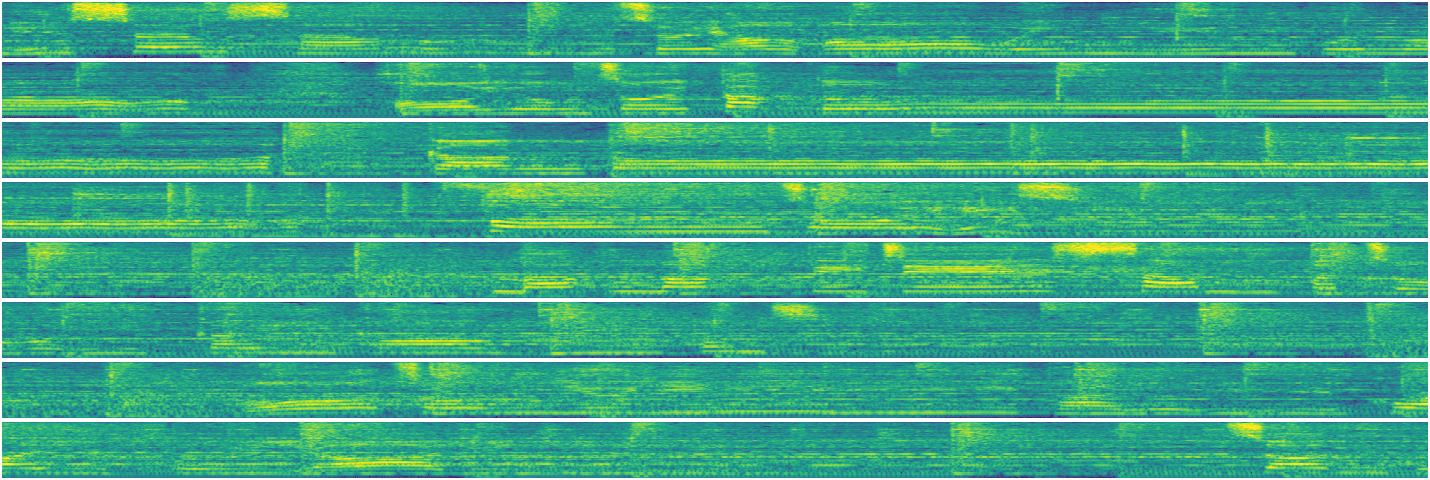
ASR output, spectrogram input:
暖双手最後可永遠伴我，何用再得到更多？默默地这心不再计较与奔驰。我纵要依带泪归去。也愿意。珍贵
